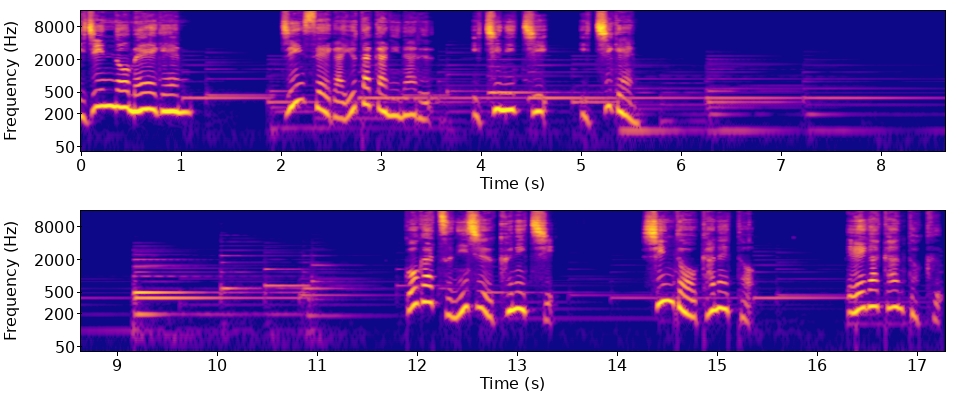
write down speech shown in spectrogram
偉人の名言。人生が豊かになる、一日一元。5月29日、新藤兼人、映画監督。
